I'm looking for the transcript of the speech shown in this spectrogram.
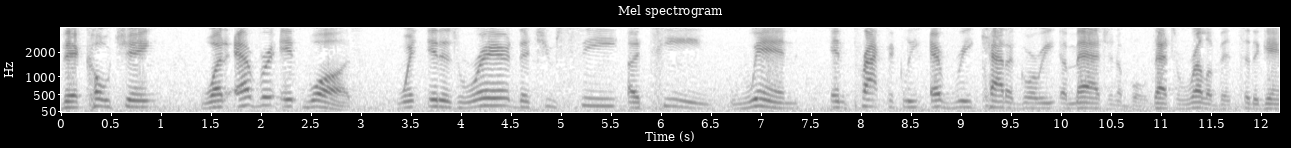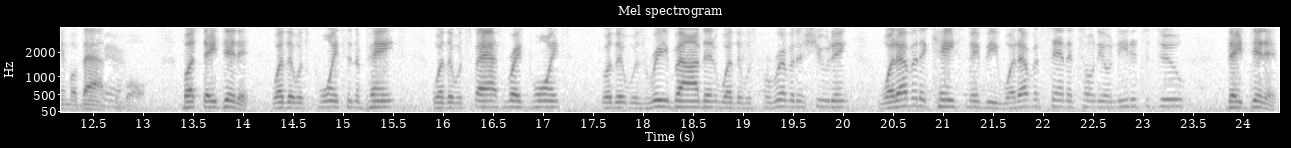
their coaching, whatever it was, when it is rare that you see a team win in practically every category imaginable that's relevant to the game of basketball. But they did it, whether it was points in the paint, whether it was fast break points, whether it was rebounding, whether it was perimeter shooting, whatever the case may be, whatever San Antonio needed to do, they did it.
